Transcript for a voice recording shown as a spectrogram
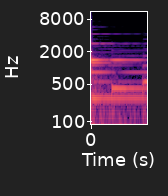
Bye.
